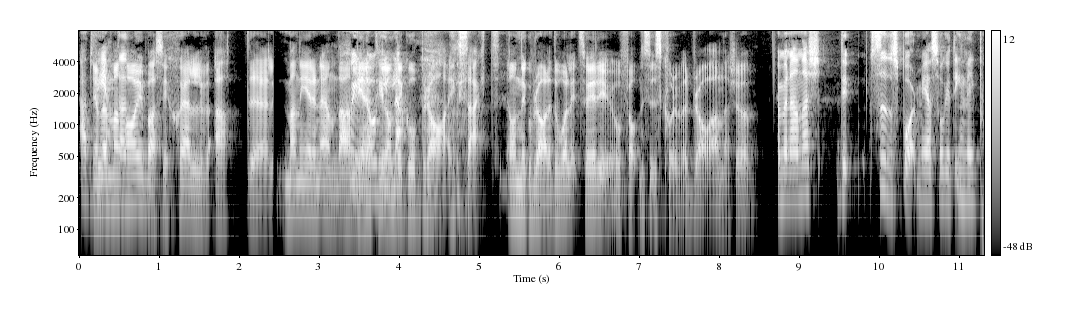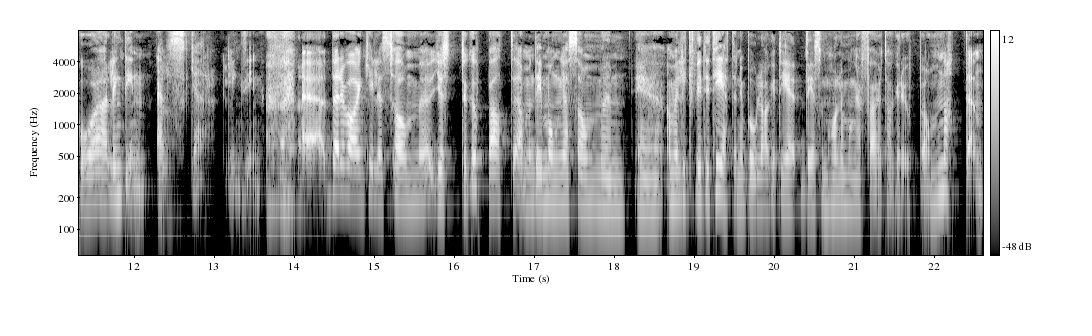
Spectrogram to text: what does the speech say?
Att ja, men man har ju bara sig själv att eh, man är den enda anledningen till om det går bra. Exakt. Om det går bra eller dåligt så är det ju. Och förhoppningsvis går det väl bra annars så. Men annars, det, sidospår, men jag såg ett inlägg på LinkedIn, älskar LinkedIn, eh, där det var en kille som just tog upp att ja, men det är många som, eh, ja, men likviditeten i bolaget är det som håller många företagare uppe om natten.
